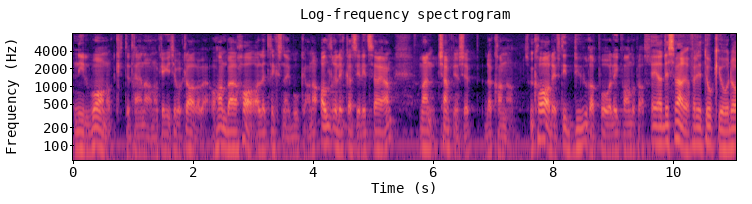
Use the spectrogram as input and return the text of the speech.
Neil Warnock, til trener, noe jeg ikke var klar over. Og han bare har alle triksene i boka. Han har aldri lykkes i Eliteserien, men championship, det kan han. Så Cardiff de durer på å ligge på andreplass. Ja, dessverre, for de tok jo da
